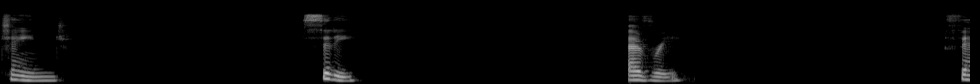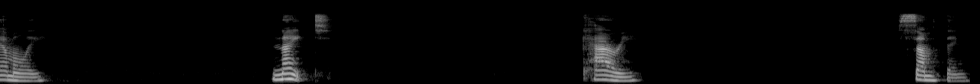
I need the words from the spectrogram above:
Change. City. Every. Family. Night. Carry. Something.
